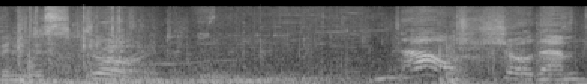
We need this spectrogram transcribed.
been destroyed. Now show them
